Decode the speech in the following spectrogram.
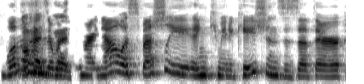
one of the things that we're seeing right now, especially in communications, is that there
